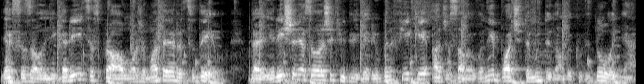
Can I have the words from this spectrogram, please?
Як сказали лікарі, ця справа може мати рецидив. Далі рішення залежить від лікарів Бенфіки, адже саме вони бачитимуть динаміку відновлення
